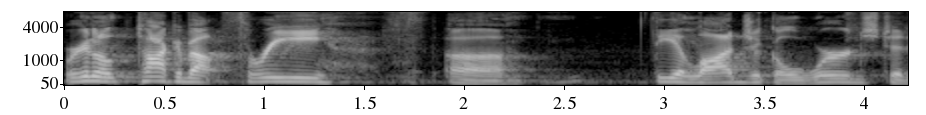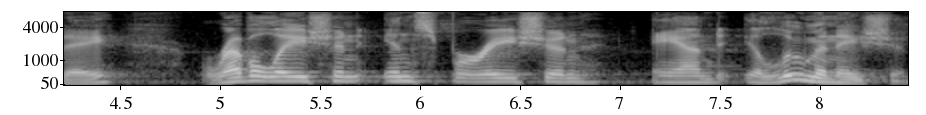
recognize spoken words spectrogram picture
We're going to talk about three uh, theological words today revelation, inspiration, and illumination.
